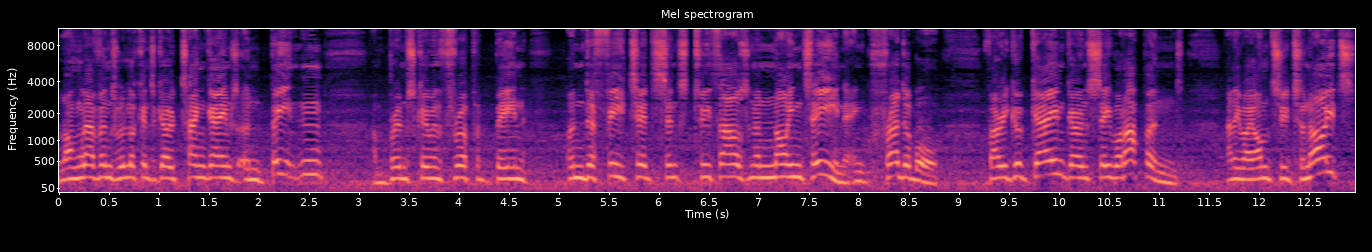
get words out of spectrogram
Longlevens were looking to go 10 games unbeaten and Brimscombe and Thrupp have been undefeated since 2019. Incredible. Very good game. Go and see what happened. Anyway, on to tonight.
